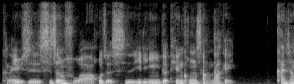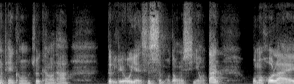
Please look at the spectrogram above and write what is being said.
可能也是市政府啊，或者是一零一的天空上，大家可以看向天空，就看到他的留言是什么东西哦。但我们后来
